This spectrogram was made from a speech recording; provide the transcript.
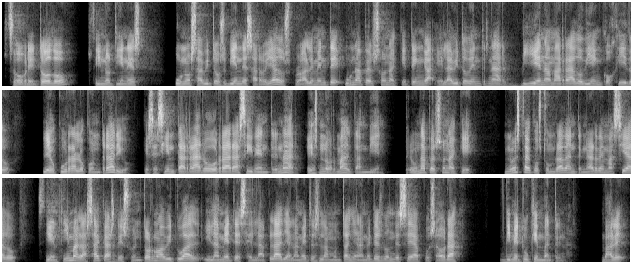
Sobre todo si no tienes unos hábitos bien desarrollados. Probablemente una persona que tenga el hábito de entrenar bien amarrado, bien cogido, le ocurra lo contrario, que se sienta raro o rara sin entrenar. Es normal también. Pero una persona que no está acostumbrada a entrenar demasiado, si encima la sacas de su entorno habitual y la metes en la playa, la metes en la montaña, la metes donde sea, pues ahora dime tú quién va a entrenar, ¿vale?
